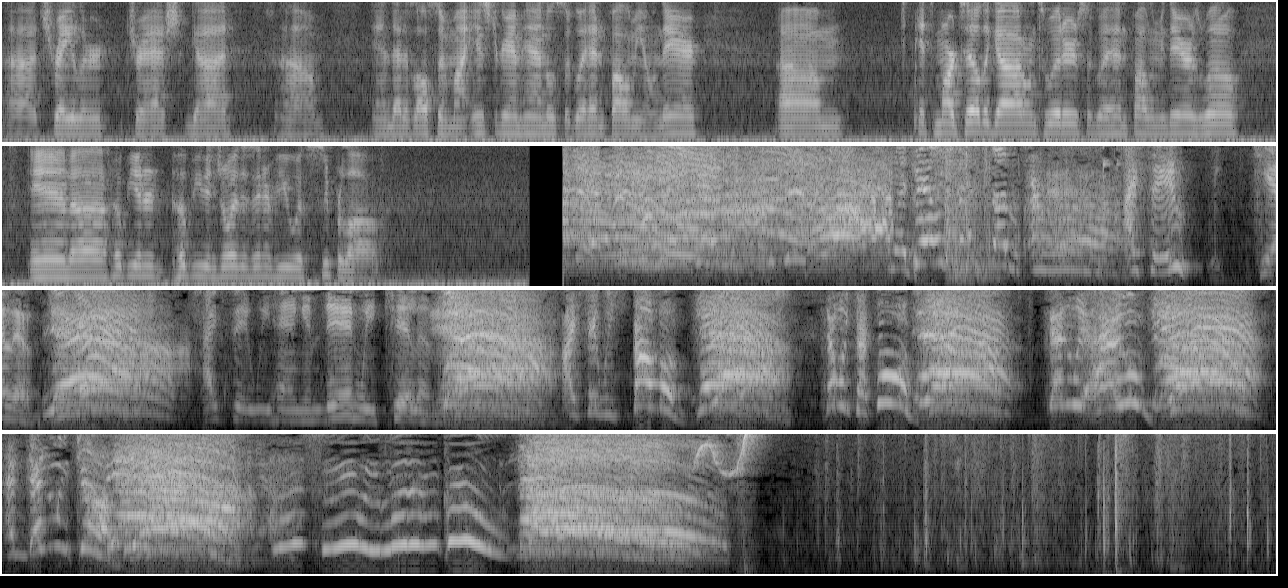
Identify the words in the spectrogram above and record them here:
uh, trailer trash god, um, and that is also my Instagram handle. So go ahead and follow me on there. Um, it's Martell the God on Twitter, so go ahead and follow me there as well. And uh, hope you hope you enjoy this interview with Superlaw. My belly them. I say we kill him. Yeah! I say we hang him, then we kill him. Yeah! I say we stomp him. Yeah! Then we tattoo him. Yeah! Then we hang him. Yeah! And then we kill him. Yeah! I say we let him go. No!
